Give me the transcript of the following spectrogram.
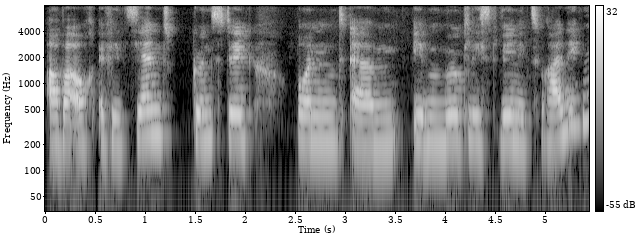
aber auch effizient, günstig und ähm, eben möglichst wenig zu reinigen.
